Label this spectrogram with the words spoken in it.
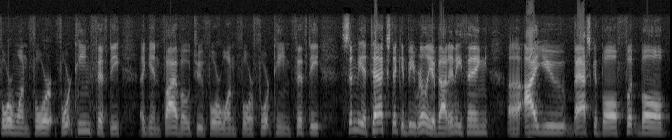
414 1450. Again, 502 414 1450. Send me a text. It can be really about anything uh, IU, basketball, football.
